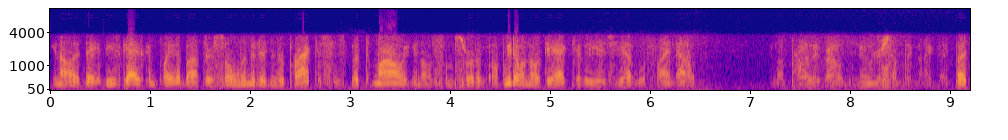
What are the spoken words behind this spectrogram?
you know, they, these guys complain about they're so limited in their practices. But tomorrow, you know, some sort of we don't know what the activity is yet. We'll find out. You know, probably about noon or something like that. But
